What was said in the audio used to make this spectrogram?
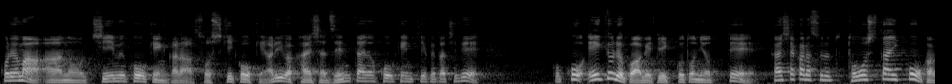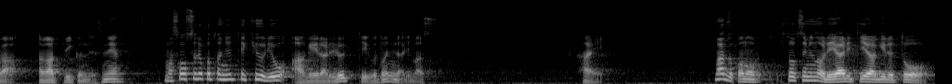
これはまああのチーム貢献から組織貢献あるいは会社全体の貢献という形でこう影響力を上げていくことによって会社からすると投資対効果が上がっていくんですね、まあ、そうすることによって給料を上げられるっていうことになります。はい。まずこの1つ目のレアリティを上げると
